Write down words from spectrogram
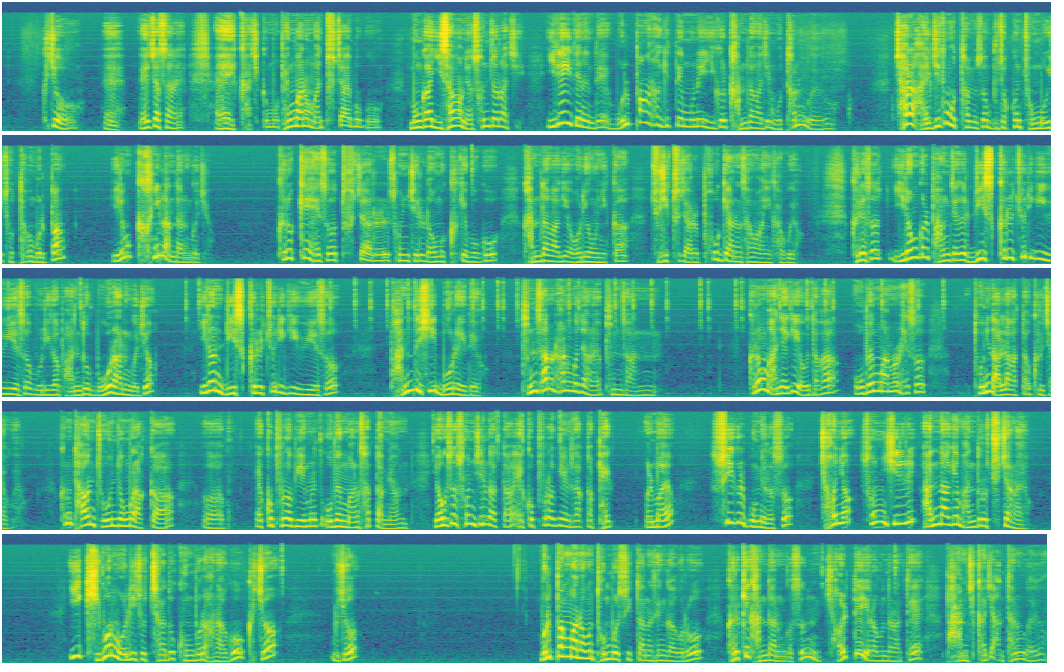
그죠? 예, 내 자산에, 에이, 아직그 뭐 백만 원만 투자해보고, 뭔가 이상하면 손절하지. 이래야 되는데 몰빵을 하기 때문에 이걸 감당하지 못하는 거예요. 잘 알지도 못하면서 무조건 종목이 좋다고 몰빵? 이러면 큰일 난다는 거죠. 그렇게 해서 투자를 손실을 너무 크게 보고 감당하기 어려우니까 주식 투자를 포기하는 상황이 가고요. 그래서 이런 걸 방지해서 리스크를 줄이기 위해서 우리가 반도 뭘 하는 거죠? 이런 리스크를 줄이기 위해서 반드시 뭘 해야 돼요? 분산을 하는 거잖아요. 분산. 그럼 만약에 여기다가 500만 원을 해서 돈이 날라갔다고 그러자고요. 그럼 다음 좋은 종목 아까 어, 에코프로비엠을 500만 원 샀다면 여기서 손실을 갖다가 에코프로비엠에서 아까 100 얼마요? 수익을 보면서 전혀 손실이 안 나게 만들어 주잖아요. 이 기본 원리조차도 공부를 안 하고 그저 뭐죠? 몰빵만 하면 돈 벌 수 있다는 생각으로 그렇게 간다는 것은 절대 여러분들한테 바람직하지 않다는 거예요.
